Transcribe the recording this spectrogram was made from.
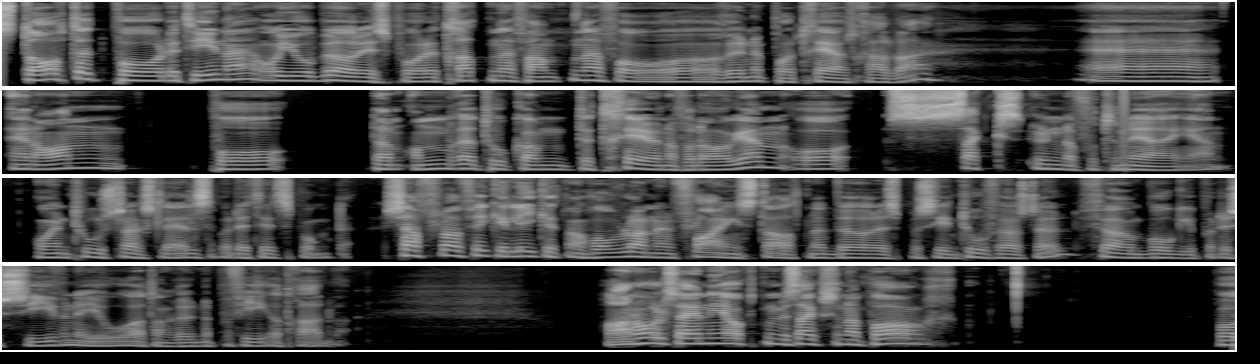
startet på det tiende og gjorde birdies på det 13. 15. for å runde på 33. Eh, en annen på den andre tok han til 300 for dagen og seks under for turneringen, og en toslags ledelse på det tidspunktet. Scheffler fikk i likhet med Hovland en flying start med birdies på sin to første hull, før en boogie på det syvende gjorde at han rundet på 34. Han holdt seg inne i jakten med 600 par, på,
